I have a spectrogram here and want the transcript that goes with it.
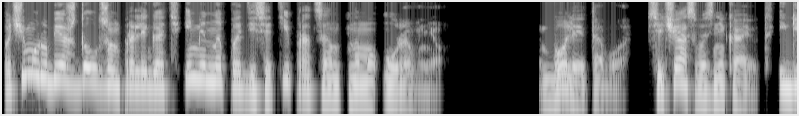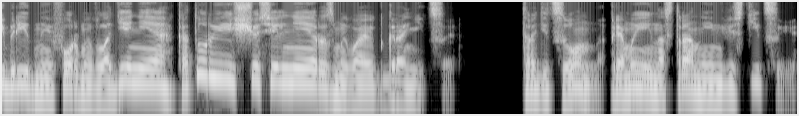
почему рубеж должен пролегать именно по 10% уровню. Более того, сейчас возникают и гибридные формы владения, которые еще сильнее размывают границы. Традиционно прямые иностранные инвестиции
